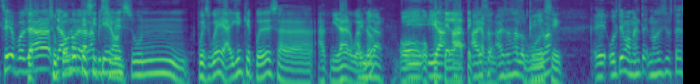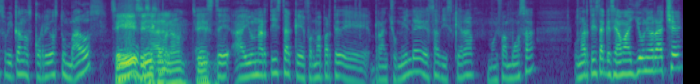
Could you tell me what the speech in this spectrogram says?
Sí, pues O sea, ya, ya supongo uno le que la ambición. tienes un, pues, güey, alguien que puedes ah, admirar, güey, ¿no? Admirar. O, Y- o que te late, a- a eso- cabrón. a eso es a lo Su que iba. Eh, últimamente, no sé si ustedes ubican los corridos tumbados. Sí, sí, Sí, sí, cómo no. Sí. Este, hay un artista que forma parte de Rancho Humilde, esa disquera muy famosa. Un artista que se llama Junior H.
